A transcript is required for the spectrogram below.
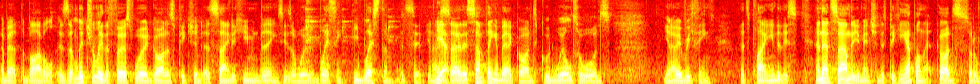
about the Bible is that literally the first word God has pictured as saying to human beings is a word of blessing. He blessed them, it said, you know. Yeah. So there's something about God's goodwill towards, you know, everything that's playing into this. And that psalm that you mentioned is picking up on that. God's sort of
